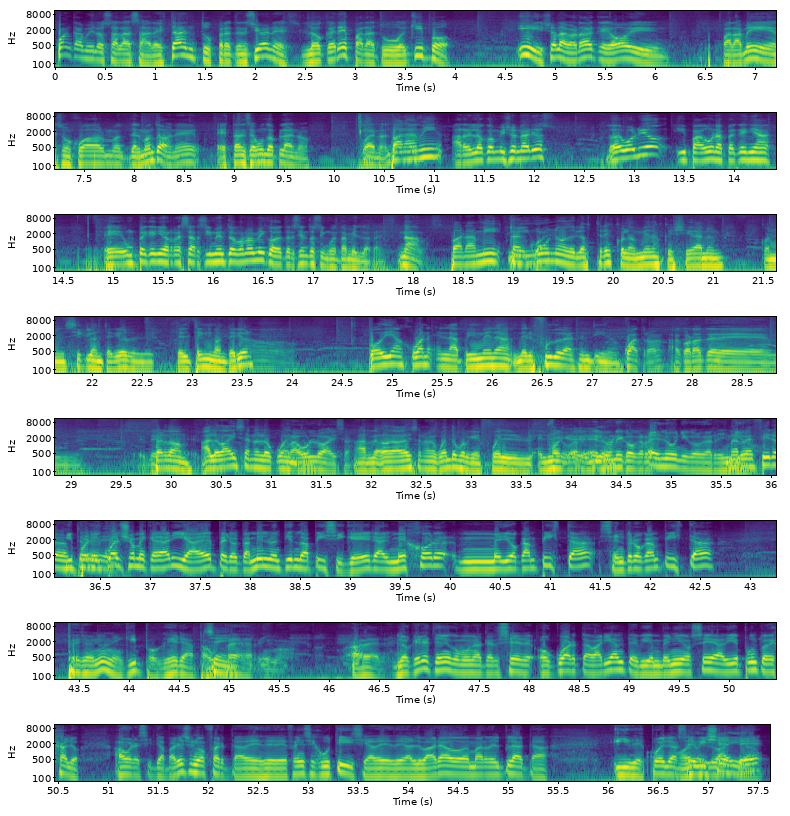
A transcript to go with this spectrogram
Juan Camilo Salazar, ¿está en tus pretensiones? ¿Lo querés para tu equipo? Y yo, la verdad, que hoy, para mí, es un jugador del montón, ¿eh? Está en segundo plano. Bueno, Para entonces, mí- arregló con Millonarios, lo devolvió y pagó una pequeña eh, un pequeño resarcimiento económico de 350 mil dólares. Nada más. Para mí, Tal ninguno de los tres colombianos que llegaron con el ciclo anterior, del, del técnico anterior, No. Podían jugar en la primera del fútbol argentino. Cuatro, ¿eh? acordate de. mm, de- Perdón, a Loaiza no lo cuento. Raúl Loaiza. A Loaiza no lo cuento porque fue el, el Fue único que el, rindió. único que El único que rindió. Me refiero a y por el de- cual yo me quedaría, ¿eh? pero también lo entiendo a Pisi, que era el mejor mediocampista, centrocampista, pero en un equipo que era paupérrimo. A ver, lo querés tener como una tercera o cuarta variante, bienvenido sea, 10 puntos, déjalo. Ahora, si te aparece una oferta desde Defensa y Justicia, desde Alvarado de Mar del Plata, y después lo hace billete,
